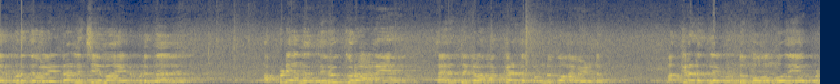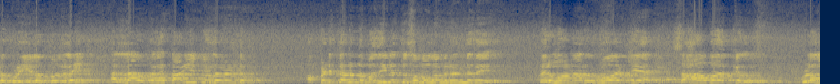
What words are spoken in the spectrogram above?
ஏற்படுத்தவில்லை என்றால் நிச்சயமாக ஏற்படுத்தாது. அப்படி அந்த திருக்குறானை கருத்துக்களை மக்கள்கிட்ட கொண்டு போக வேண்டும். மக்களிடத்துல கொண்டு போகும்போது ஏற்படக்கூடிய இழப்புகளை அல்லாவுக்காக தாங்கிக் கொள்ள வேண்டும். அப்படித்தான் அந்த மதீனத்து சமூகம் இருந்தது. பெருமானார் உருவாக்கிய சஹாபாக்கள் உலக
